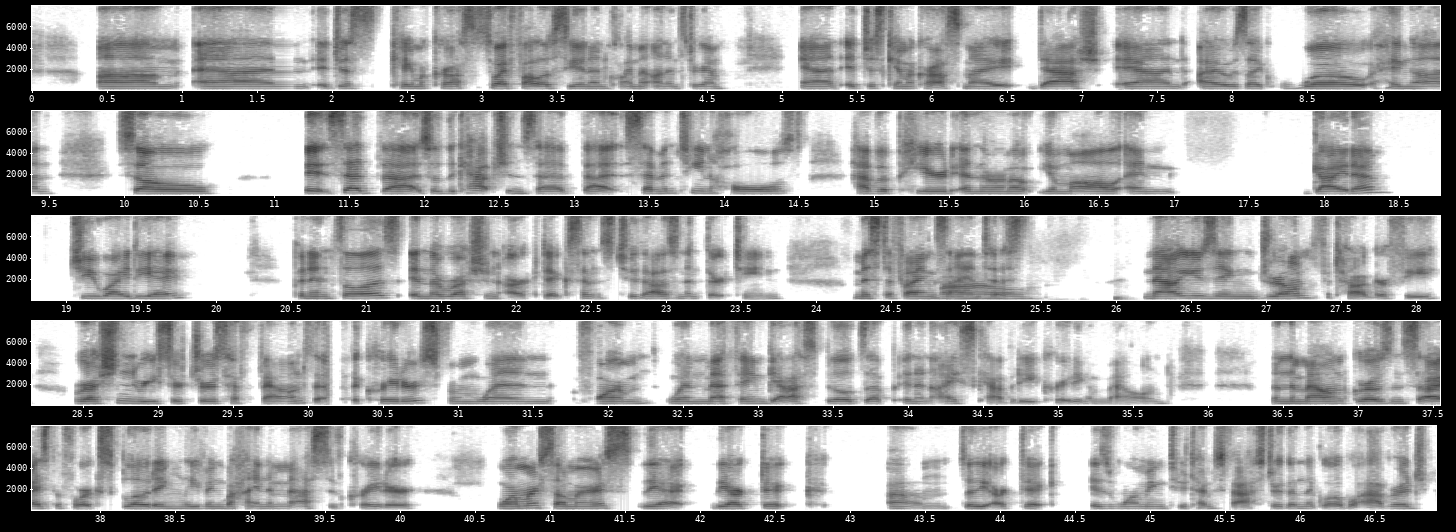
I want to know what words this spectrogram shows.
Um, and it just came across. So I follow CNN Climate on Instagram, and it just came across my dash, and I was like, whoa, hang on. So it said that, so the caption said that 17 holes have appeared in the remote Yamal and Gyda, G Y D A peninsulas in the Russian Arctic since 2013, mystifying wow. scientists. Now, using drone photography, Russian researchers have found that the craters from when form when methane gas builds up in an ice cavity, creating a mound. Then the mound grows in size before exploding, leaving behind a massive crater. Warmer summers, the the Arctic, um, so the Arctic is warming two times faster than the global average,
